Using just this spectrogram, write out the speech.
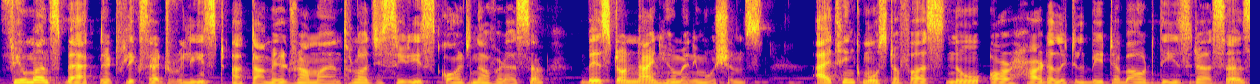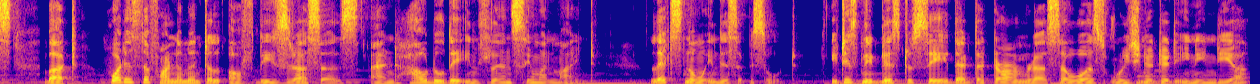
Few months back, Netflix had released a Tamil drama anthology series called Navarasa based on nine human emotions. I think most of us know or heard a little bit about these rasas, but what is the fundamental of these rasas and how do they influence human mind? Let's know in this episode. It is needless to say that the term rasa was originated in India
